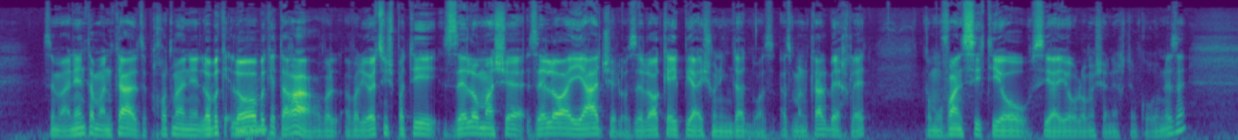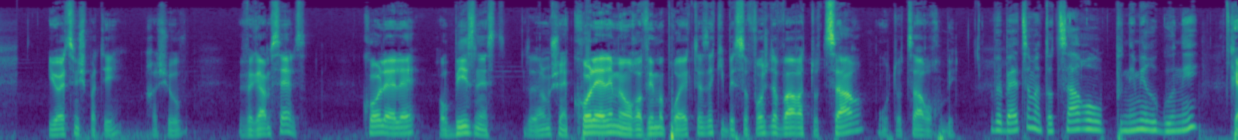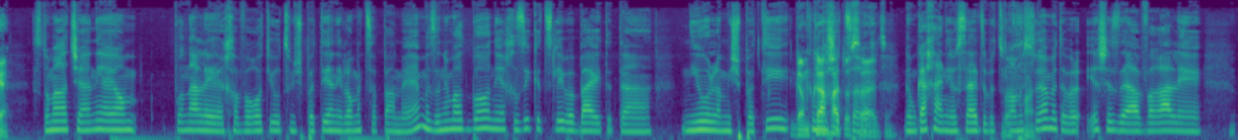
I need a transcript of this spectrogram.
זה מעניין את המנכ"ל, זה פחות מעניין, לא, בק... לא בקטע רע, אבל, אבל יועץ משפטי, זה לא, ש... זה לא היעד שלו, זה לא ה-KPI שהוא נמדד בו, אז, אז מנכ"ל בהחלט. כמובן CTO, CIO, לא משנה איך שאתם קוראים לזה. יועץ משפטי, חשוב, וגם סיילס. כל אלה, או ביזנס, זה לא משנה, כל אלה מעורבים בפרויקט הזה, כי בסופו של דבר התוצר הוא תוצר רוחבי. ובעצם התוצר הוא פנים-ארגוני. כן. זאת אומרת שאני היום פונה לחברות ייעוץ משפטי, אני לא מצפה מהם, אז אני אומרת, בואו אני אחזיק אצלי בבית את הניהול המשפטי גם ככה את. עושה את זה. גם ככה אני עושה את זה בצורה נכון. מסוימת, אבל יש איזו העברה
